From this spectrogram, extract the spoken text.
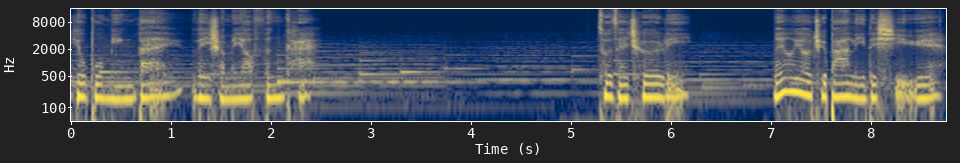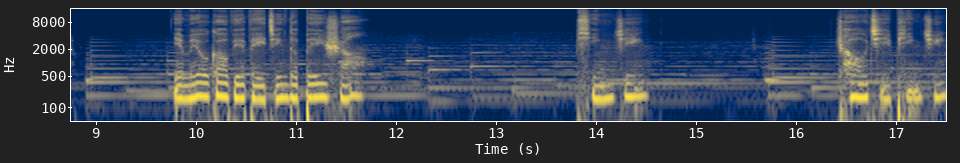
又不明白为什么要分开。坐在车里，没有要去巴黎的喜悦，也没有告别北京的悲伤。平静，超级平均。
